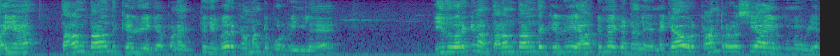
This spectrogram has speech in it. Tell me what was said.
பையன் தரம் தாழ்ந்து கேள்வியை கேட்பானா இத்தனை பேர் கமெண்ட் போடுறீங்களே? இது வரைக்கும் நான் தரம் தாழ்ந்த கேள்வி யார்ட்டுமே கேட்டதில்லை. என்னைக்காவது ஒரு கான்ட்ரவர்சியாக இருக்குமே ஒழிய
